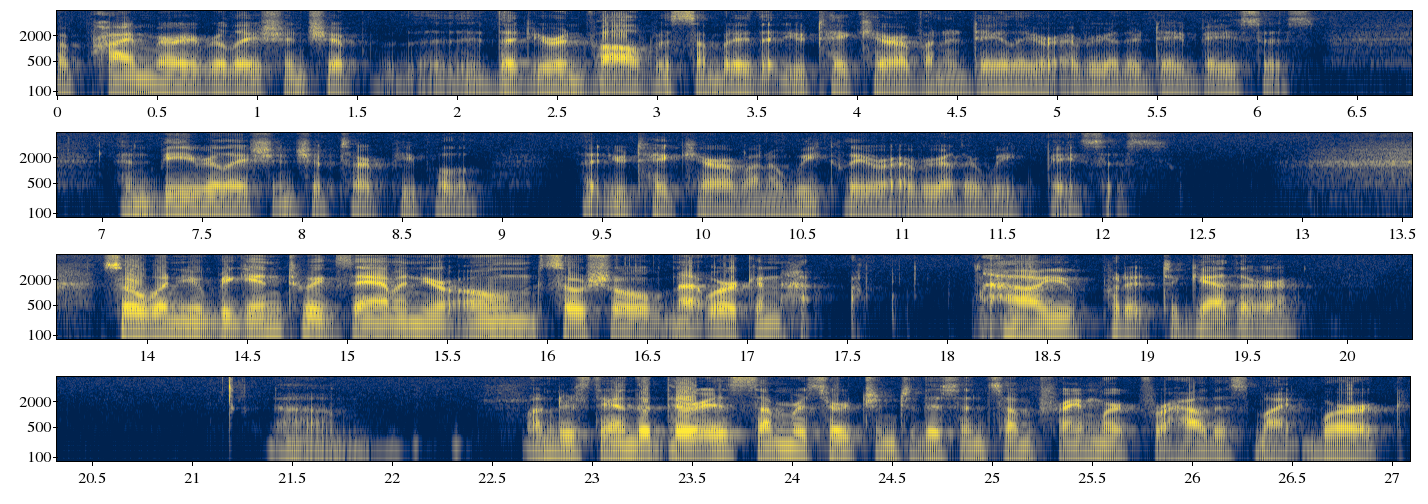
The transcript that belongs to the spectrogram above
a primary relationship that you're involved with somebody that you take care of on a daily or every other day basis. And B relationships are people that you take care of on a weekly or every other week basis. So when you begin to examine your own social network and how you put it together, um, understand that there is some research into this and some framework for how this might work.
